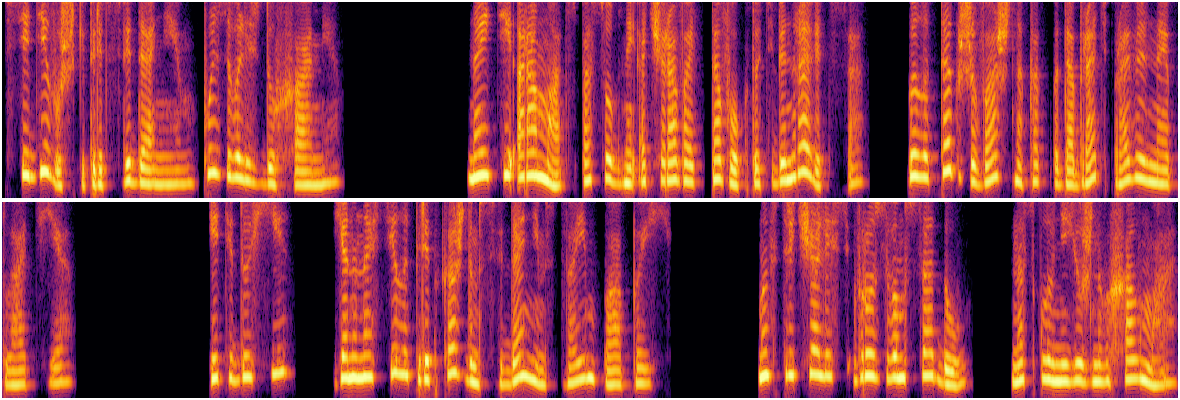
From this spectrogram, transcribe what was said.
все девушки перед свиданием пользовались духами. Найти аромат, способный очаровать того, кто тебе нравится, было так же важно, как подобрать правильное платье. Эти духи я наносила перед каждым свиданием с твоим папой. Мы встречались в розовом саду на склоне южного холма.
